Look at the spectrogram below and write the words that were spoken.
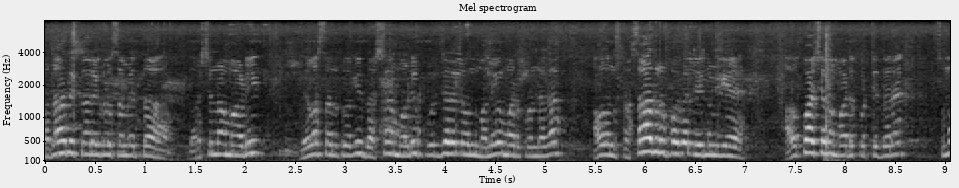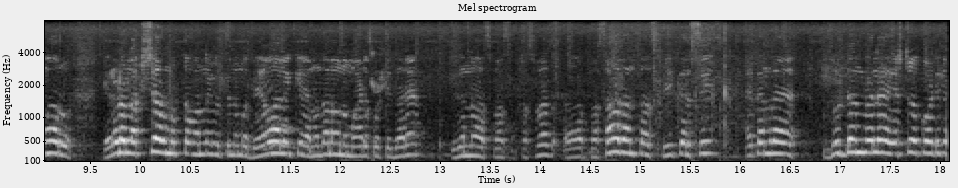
ಪದಾಧಿಕಾರಿಗಳು ಸಮೇತ ದರ್ಶನ ಮಾಡಿ, ದೇವಸ್ಥಾನಕ್ಕೆ ಹೋಗಿ ದರ್ಶನ ಮಾಡಿ, ಪೂಜ್ಯರಲ್ಲಿ ಒಂದು ಮನವಿ ಮಾಡಿಕೊಂಡಾಗ ಅವರೊಂದು ಪ್ರಸಾದ ರೂಪದಲ್ಲಿ ನಿಮಗೆ ಅವಕಾಶ ಮಾಡಿಕೊಟ್ಟಿದ್ದಾರೆ. ಸುಮಾರು ಎರಡು ಲಕ್ಷ ಮೊತ್ತವನ್ನು ಇವತ್ತು ನಮ್ಮ ದೇವಾಲಯಕ್ಕೆ ಅನುದಾನವನ್ನು ಮಾಡಿಕೊಟ್ಟಿದ್ದಾರೆ. ಇದನ್ನು ಪ್ರಸಾದ ಅಂತ ಸ್ವೀಕರಿಸಿ. ಯಾಕಂದರೆ ದುಡ್ಡಂದ ಮೇಲೆ ಎಷ್ಟೋ ಕೋಟಿ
